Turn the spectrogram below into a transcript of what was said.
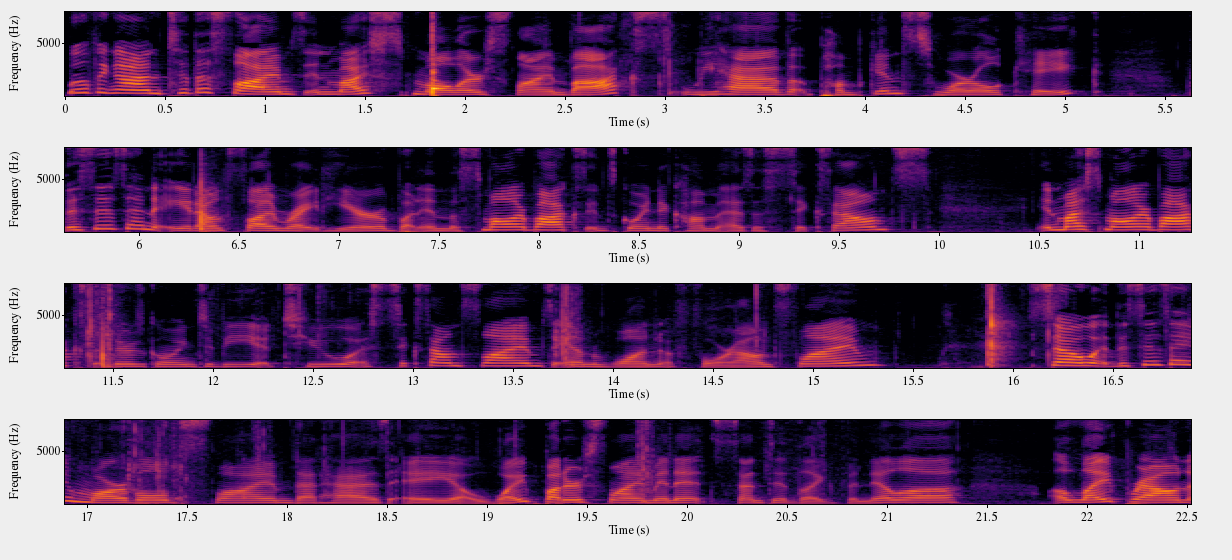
Moving on to the slimes in my smaller slime box, we have pumpkin swirl cake. This is an 8 ounce slime right here, but in the smaller box, it's going to come as a 6 ounce. In my smaller box, there's going to be two 6 ounce slimes and one 4 ounce slime. So this is a marbled slime that has a white butter slime in it, scented like vanilla, a light brown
